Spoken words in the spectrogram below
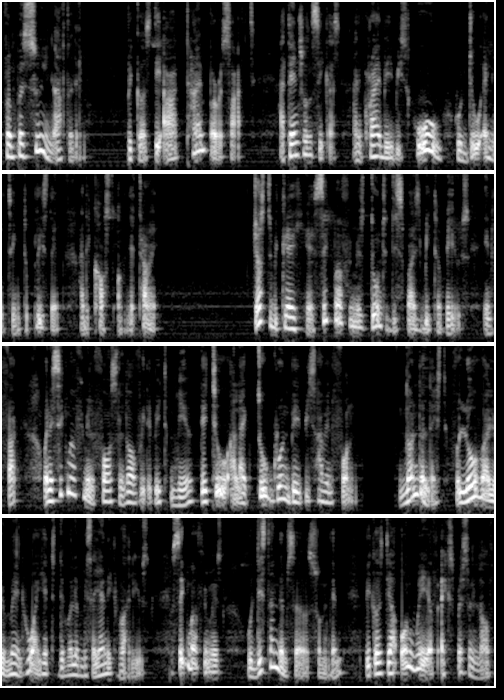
from pursuing after them because they are time parasites, attention seekers and crybabies who would do anything to please them at the cost of their time. Just to be clear here, Sigma females don't despise beta males. In fact, when a Sigma female falls in love with a beta male, they too are like two grown babies having fun. Nonetheless, for low-value men who are yet to develop messianic values, Sigma females would distance themselves from them because their own way of expressing love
